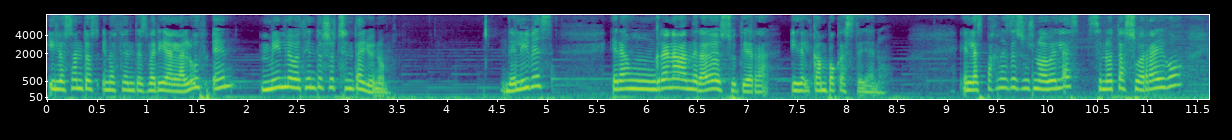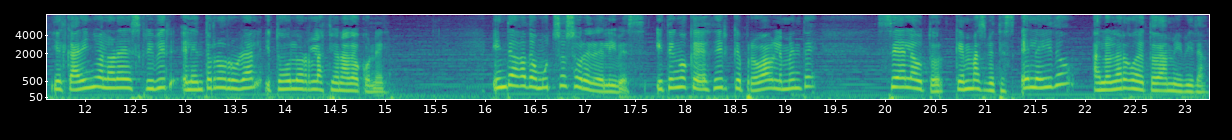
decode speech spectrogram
y Los Santos Inocentes verían la luz en 1981. Delibes era un gran abanderado de su tierra y del campo castellano. En las páginas de sus novelas se nota su arraigo y el cariño a la hora de escribir el entorno rural y todo lo relacionado con él. He indagado mucho sobre Delibes y tengo que decir que probablemente sea el autor que más veces he leído a lo largo de toda mi vida.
